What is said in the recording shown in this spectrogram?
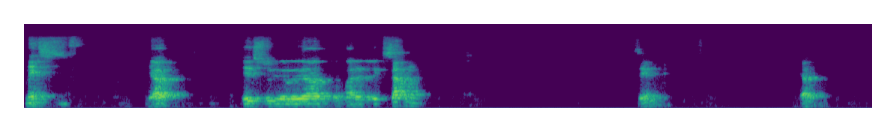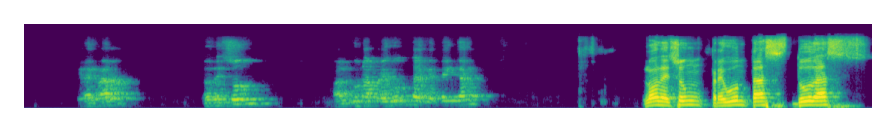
mes. ¿Ya? Eso yo le voy a tomar el examen. ¿Sí? ¿Ya? ¿Queda claro? ¿Lo de Zoom? ¿Alguna pregunta que tengan? Lo de Zoom, preguntas, dudas.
